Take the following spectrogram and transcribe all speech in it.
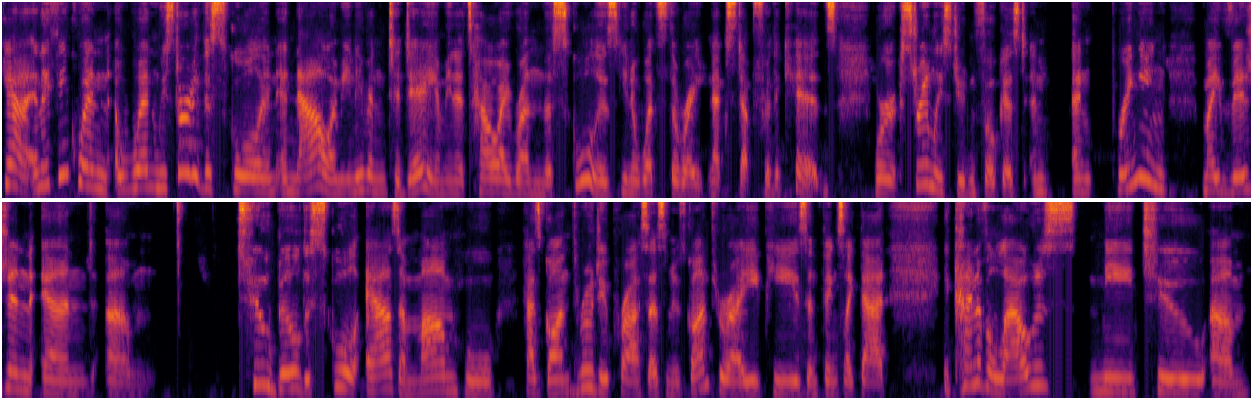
yeah, and I think when when we started this school and and now, I mean, even today, I mean, it's how I run the school is, you know, what's the right next step for the kids? We're extremely student focused and and bringing my vision and um, to build a school as a mom who has gone through due process and who's gone through IEPs and things like that, it kind of allows me to um,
